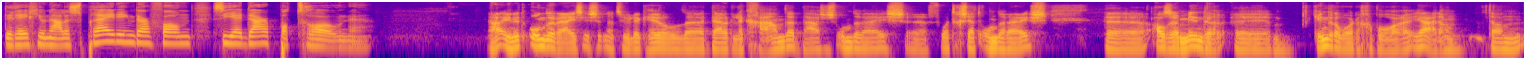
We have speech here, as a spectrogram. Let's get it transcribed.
de regionale spreiding daarvan. Zie jij daar patronen? In het onderwijs is het natuurlijk heel uh, duidelijk gaande. Basisonderwijs, uh, voortgezet onderwijs. Uh, als er minder kinderen worden geboren, ja, dan, dan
